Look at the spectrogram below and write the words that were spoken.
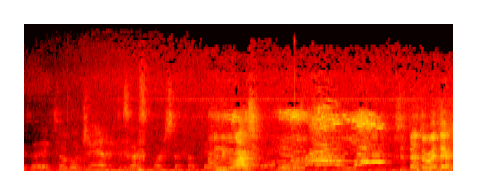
There's a total gym, and he's got some more stuff up there. In the garage? Yeah. Is it that door right there?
